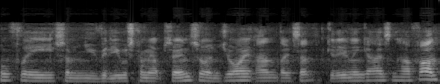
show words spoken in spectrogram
hopefully some new videos coming up soon. So enjoy, and like I said, good evening, guys, and have fun.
